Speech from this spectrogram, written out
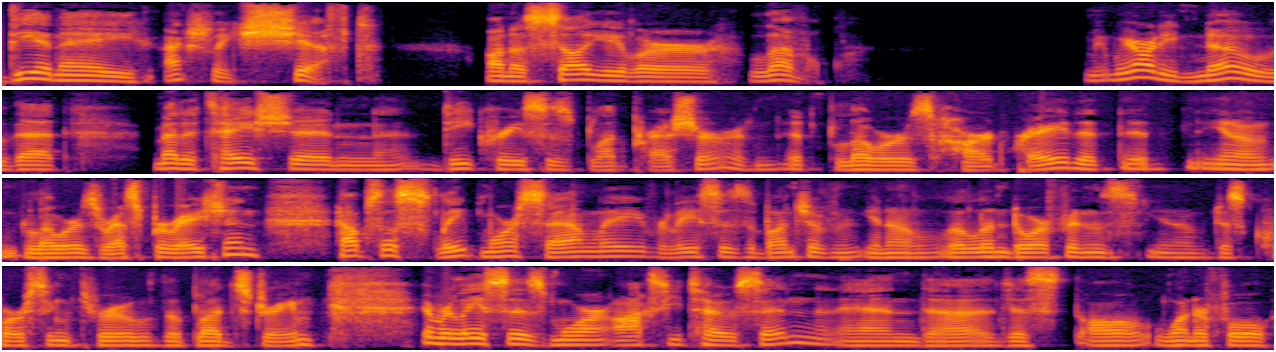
DNA actually shift on a cellular level? I mean, we already know that meditation decreases blood pressure and it lowers heart rate. It, it you know lowers respiration helps us sleep more soundly releases a bunch of you know little endorphins you know just coursing through the bloodstream. It releases more oxytocin and uh, just all wonderful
